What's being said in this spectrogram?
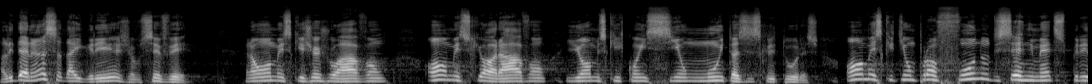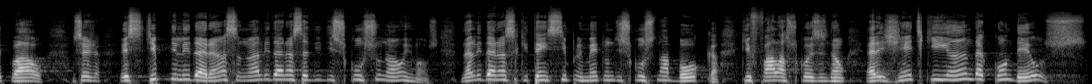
A liderança da igreja, você vê, eram homens que jejuavam, homens que oravam e homens que conheciam muito as escrituras, homens que tinham profundo discernimento espiritual. Ou seja, esse tipo de liderança não é liderança de discurso, não, irmãos. Não é liderança que tem simplesmente um discurso na boca, que fala as coisas, não. Era gente que anda com Deus.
